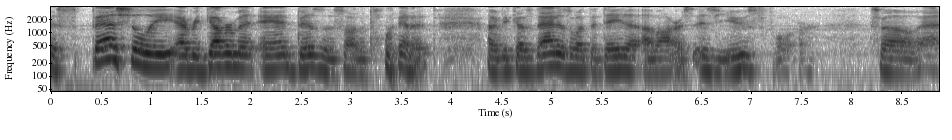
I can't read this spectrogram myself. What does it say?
especially every government and business on the planet, uh, because that is what the data of ours is used for. So, uh,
